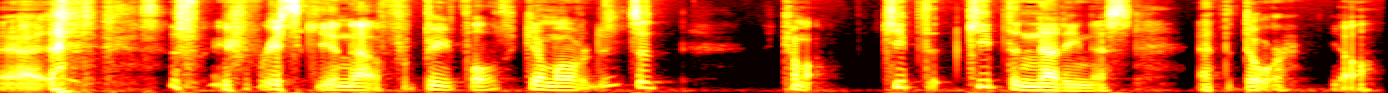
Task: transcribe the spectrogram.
You're risky enough for people to come over. Just, just come on. Keep the keep the nuttiness at the door, y'all.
